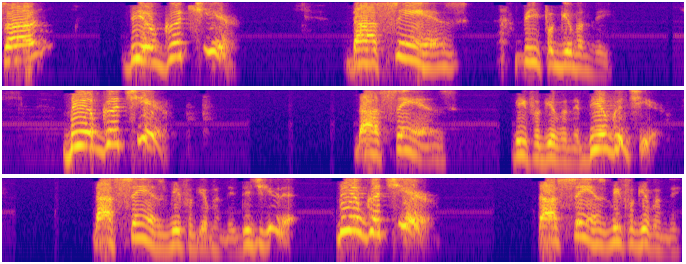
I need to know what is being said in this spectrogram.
Son, be of good cheer. Thy sins be forgiven thee. Be of good cheer. Thy sins be forgiven thee. Be of good cheer. Thy sins be forgiven thee. Did you hear that? Be of good cheer. Thy sins be forgiven thee.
